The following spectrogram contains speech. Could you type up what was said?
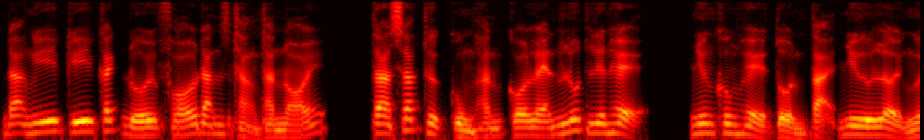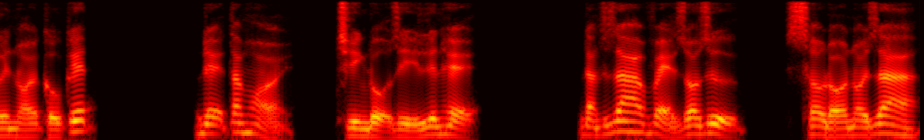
Đã nghĩ kỹ cách đối phó đan thẳng thắn nói, ta xác thực cùng hắn có lén lút liên hệ, nhưng không hề tồn tại như lời ngươi nói cấu kết. Đệ tam hỏi, trình độ gì liên hệ? Đặt ra vẻ do dự, sau đó nói ra,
